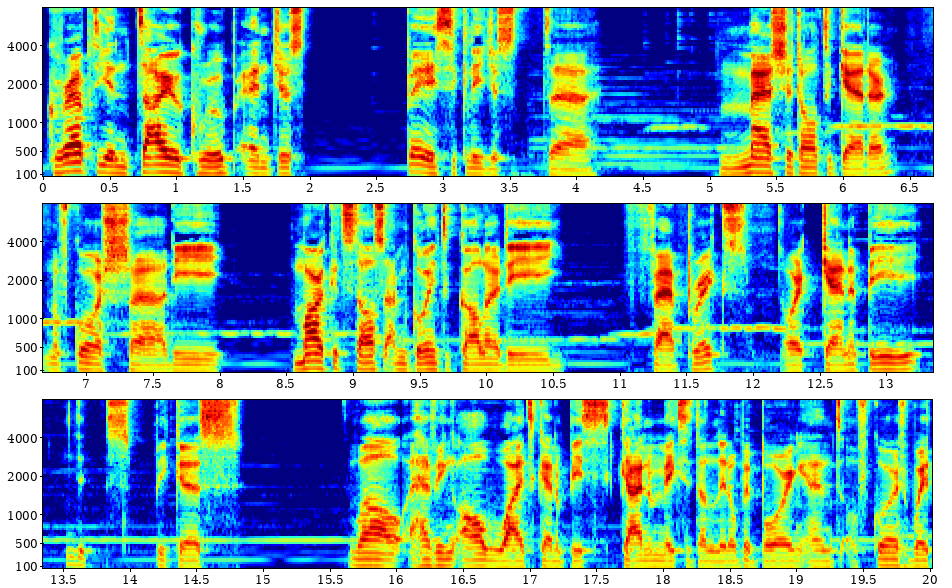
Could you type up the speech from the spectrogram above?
grab the entire group and just basically just uh, mash it all together. And of course uh, the market stalls I'm going to color the fabrics or canopy because well, having all white canopies kind of makes it a little bit boring. And of course, with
